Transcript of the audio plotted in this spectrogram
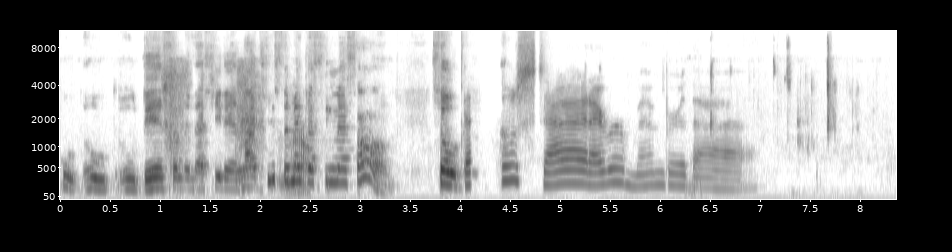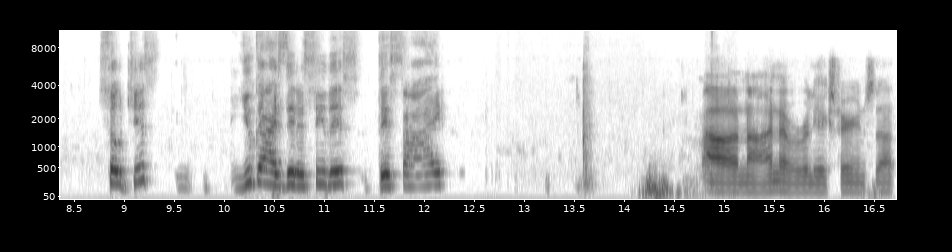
who, who who did something that she didn't like. She used to make us sing that song. So that's so sad. I remember that. so just you guys didn't see this this side. Uh, no, I never really experienced that.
